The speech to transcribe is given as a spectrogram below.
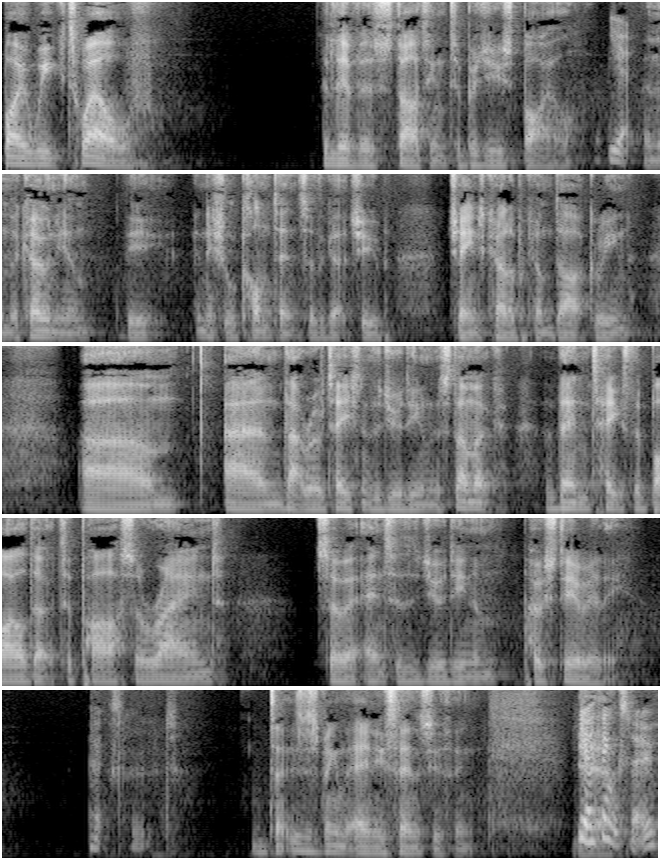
by week twelve, the liver's starting to produce bile, Yeah. and the meconium, the initial contents of the gut tube, change color, become dark green, um, and that rotation of the duodenum in the stomach then takes the bile duct to pass around, so it enters the duodenum posteriorly. Excellent. Is this making any sense? You think? Yeah, I think so.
